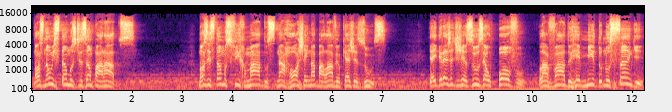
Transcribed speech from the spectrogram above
Nós não estamos desamparados. Nós estamos firmados na rocha inabalável que é Jesus. E a igreja de Jesus é o povo lavado e remido no sangue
